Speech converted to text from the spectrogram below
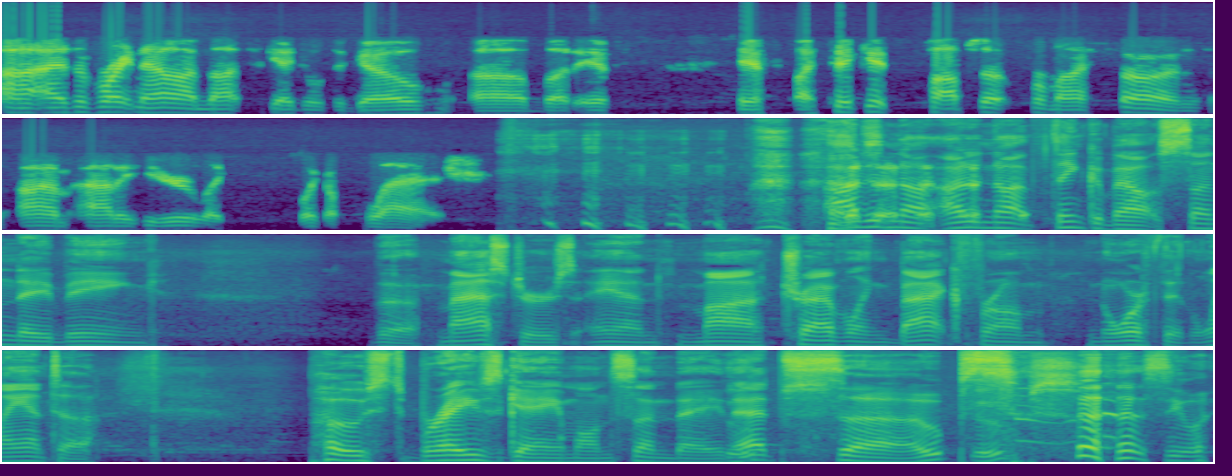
Uh, as of right now, I'm not scheduled to go. Uh, but if if a ticket pops up for my sons, I'm out of here like like a flash. I did not I did not think about Sunday being the Masters and my traveling back from North Atlanta post Braves game on Sunday. That's uh, oops. Oops. See what?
